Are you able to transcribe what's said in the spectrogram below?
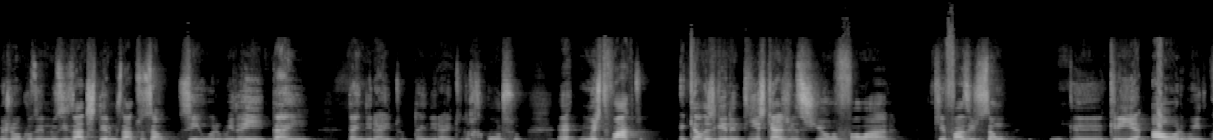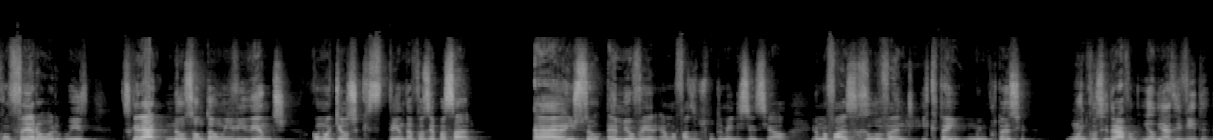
mas não acusa nos exatos termos da acusação. Sim, o arguido aí tem, tem, direito, tem direito de recurso, eh, mas de facto, aquelas garantias que às vezes se ouve falar que a fase de instrução eh, cria ao arguido, confere ao arguido, se calhar não são tão evidentes como aqueles que se tenta fazer passar. A instrução, a meu ver, é uma fase absolutamente essencial, é uma fase relevante e que tem uma importância muito considerável e, aliás, evita,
